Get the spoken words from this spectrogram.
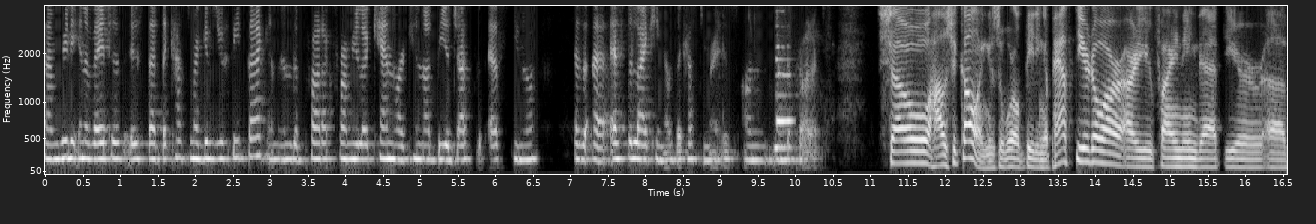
um, really innovative is that the customer gives you feedback, and then the product formula can or cannot be adjusted as you know as, uh, as the liking of the customer is on, on the product. So, how's it going? Is the world beating a path to your door? Are you finding that you're uh,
